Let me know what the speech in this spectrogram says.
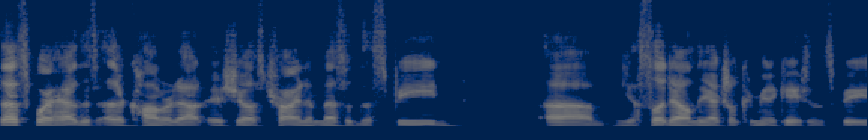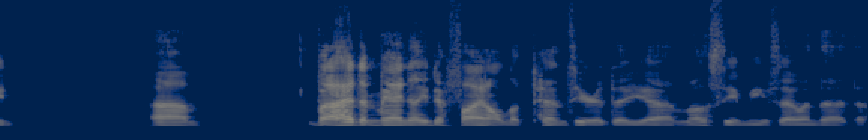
That's why I have this other commented out issue. I was trying to mess with the speed, um, you know, slow down the actual communication speed. Um, but I had to manually define all the pins here, the uh, MOSI, MISO, and the, the,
